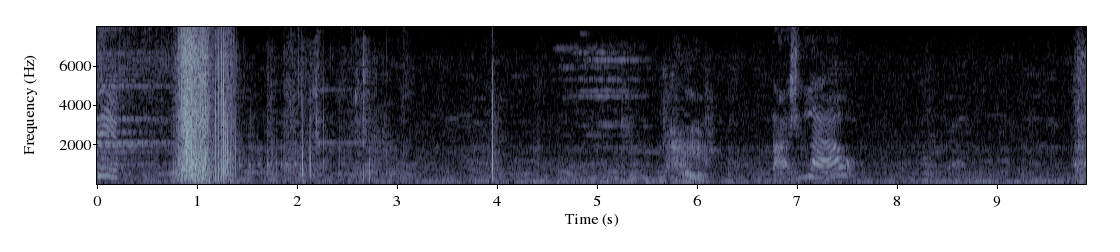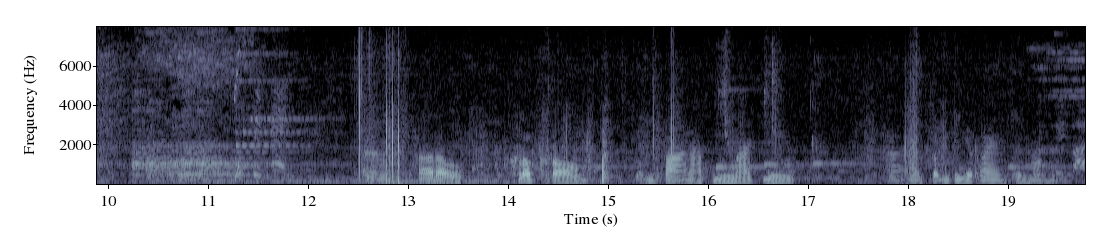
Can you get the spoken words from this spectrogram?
สิบตาฉันแล้วสิบเอ็ดอ่าถ้าเราครอบครองบนฟ้านะครับ ยิ่งมากยิ่งอ่าโจมตีแรงขึ้นนะครับ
